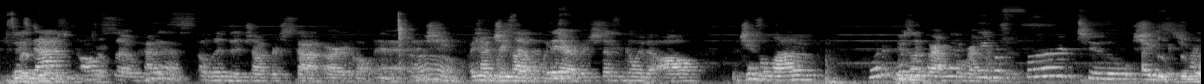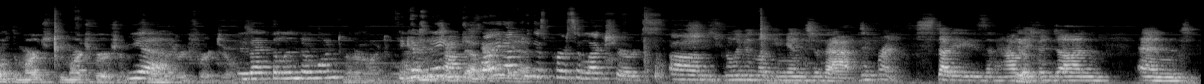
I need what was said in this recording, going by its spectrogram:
That's So that also has a Linda Chalker-Scott article in it, and Oh, she I didn't touches that on one. it there, but she doesn't go into all, but she has a lot of, What, was it, graphical they references. referred to, I- The, the, mo- the March, the March version is the Yeah. one they referred to. is that the Linda one? I don't know. I can- Because they, John Doe. right Yeah. after this person lectured, um, she's really been looking into that, different studies and how they've been done, and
